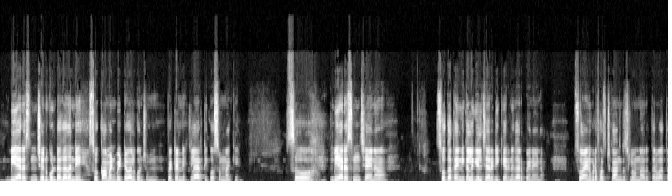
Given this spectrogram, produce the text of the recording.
బీఆర్ఎస్ నుంచి అనుకుంటా కదండి. సో కామెంట్ పెట్టేవాళ్ళు కొంచెం పెట్టండి క్లారిటీ కోసం నాకు. సో బీఆర్ఎస్ నుంచి ఆయన. సో గత ఎన్నికల్లో గెలిచారు డి కిరణ్ గారి పైన ఆయన. సో ఆయన కూడా ఫస్ట్ కాంగ్రెస్లో ఉన్నారు. తర్వాత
